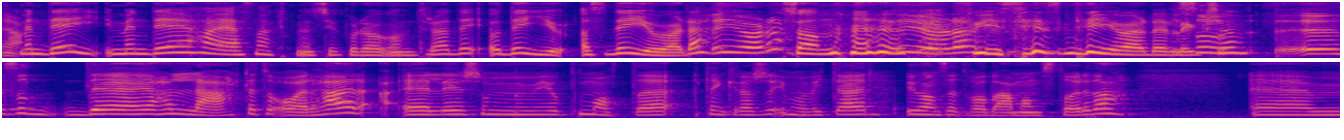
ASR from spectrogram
Ja. Men, det, men det har jeg snakket med en psykolog om, tror jeg. Det, og det gjør, altså, det gjør det. Det gjør det. Sånn Det gjør det. fysisk, det gjør det, liksom. Så, eh, så det jeg har lært dette året her, eller som jo på en måte jeg tenker er så innmari viktig her, uansett hva det er man står i, da ehm,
